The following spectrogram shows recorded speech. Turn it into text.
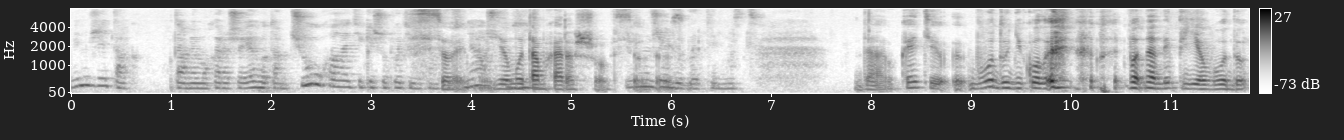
Він вже і так. Там йому хорошо, я його там чухала, тільки що потім там Все, вкусняшку йому там хорошо. Все, Він вже любить те місце. Да, у Кеті е, воду ніколи вона не п'є воду,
